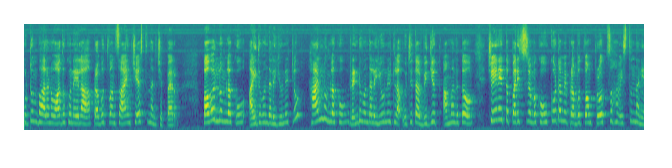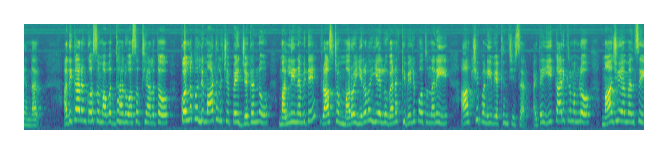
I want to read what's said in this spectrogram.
కుటుంబాలను ఆదుకునేలా ప్రభుత్వం సాయం చేస్తుందని చెప్పారు. పవర్లూమ్లకు ఐదు వందల యూనిట్లు హ్యాండ్లూమ్లకు రెండు వందల యూనిట్ల ఉచిత విద్యుత్ అమలుతో చేనేత పరిశ్రమకు కూటమి ప్రభుత్వం ప్రోత్సాహం ఇస్తుందని అన్నారు. అధికారం కోసం అబద్ధాలు అసత్యాలతో కొల్లబొల్లి మాటలు చెప్పే జగన్ను మళ్ళీ నమ్మితే రాష్ట్రం మరో ఇరవై ఏళ్ళు వెనక్కి వెళ్ళిపోతుందని ఆక్షేపణి వ్యక్తం చేశారు. అయితే ఈ కార్యక్రమంలో మాజీ ఎమ్మెల్సీ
